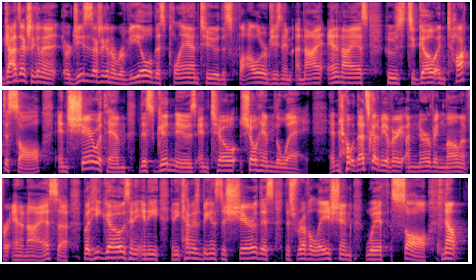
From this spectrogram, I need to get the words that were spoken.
God's actually gonna or Jesus is actually gonna reveal this plan to this follower of Jesus named Ananias, who's to go and talk to Saul and share with him this good news news and to, show him the way. And now that's got to be a very unnerving moment for Ananias. Uh, but he goes and and he and he kind of begins to share this this revelation with Saul. Now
